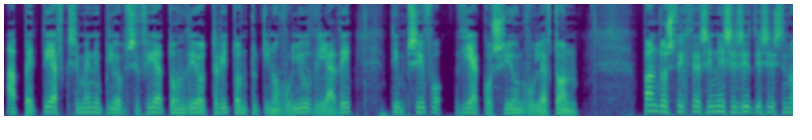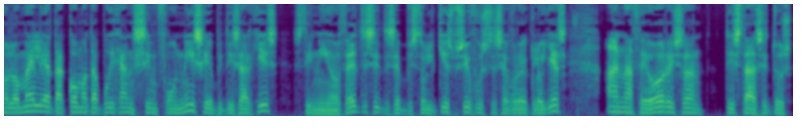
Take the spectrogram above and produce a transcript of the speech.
απαιτεί αυξημένη πλειοψηφία των δύο τρίτων του Κοινοβουλίου, δηλαδή την ψήφο 200 βουλευτών. Πάντως, στη χθεσινή συζήτηση στην Ολομέλεια, τα κόμματα που είχαν συμφωνήσει επί της αρχής στην υιοθέτηση της επιστολικής ψήφου στις ευρωεκλογές αναθεώρησαν τη στάση τους.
